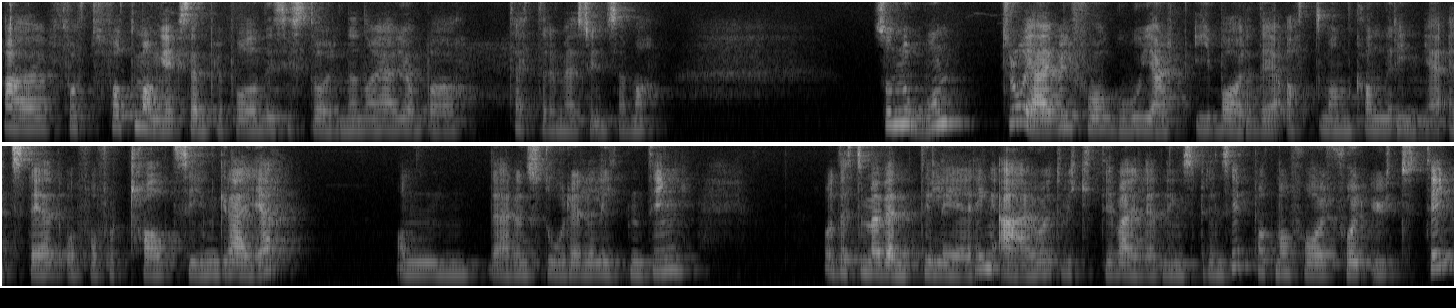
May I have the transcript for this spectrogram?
har jeg fått, fått mange eksempler på de siste årene når jeg har jobba tettere med synshemma. Så noen tror jeg vil få god hjelp i bare det at man kan ringe et sted og få fortalt sin greie. Om det er en stor eller liten ting. Og dette med ventilering er jo et viktig veiledningsprinsipp. At man får, får ut ting.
